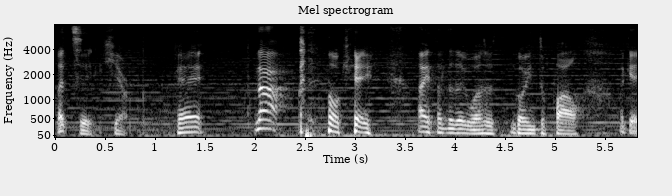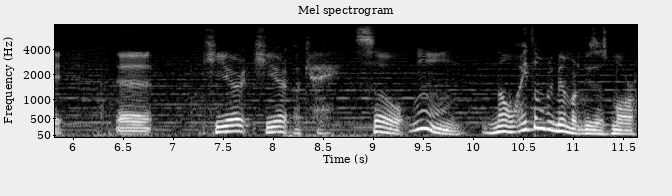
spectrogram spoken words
Let's see here. Okay. No! okay. I thought that I was going to fall. Okay. Uh, here, here. Okay. So, hmm. No, I don't remember this as more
